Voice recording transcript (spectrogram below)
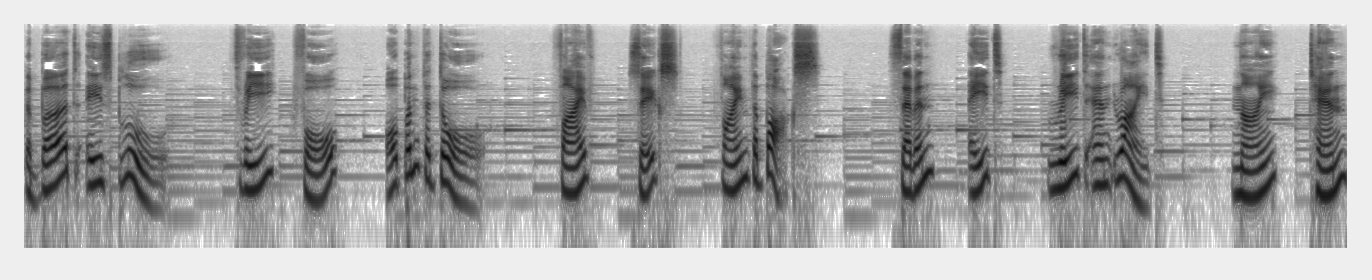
the bird is blue. Three, four, open the door. Five, six, find the box. Seven, eight, read and write. Nine, ten,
